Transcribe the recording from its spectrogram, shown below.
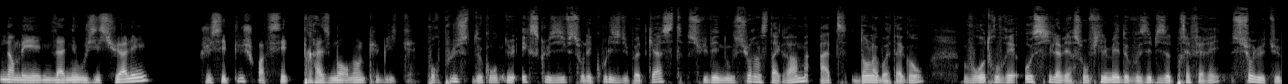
non mais l'année où j'y suis allé, je sais plus, je crois que c'est 13 morts dans le public. Pour plus de contenu exclusif sur les coulisses du podcast, suivez-nous sur Instagram, at dans la boîte à gants. Vous retrouverez aussi la version filmée de vos épisodes préférés sur YouTube.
